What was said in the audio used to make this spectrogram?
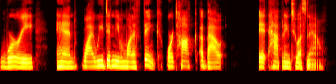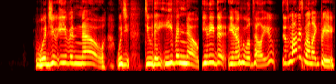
worry and why we didn't even want to think or talk about it happening to us now. Would you even know? Would you do they even know? You need to, you know who will tell you? Does mommy smell like pee?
